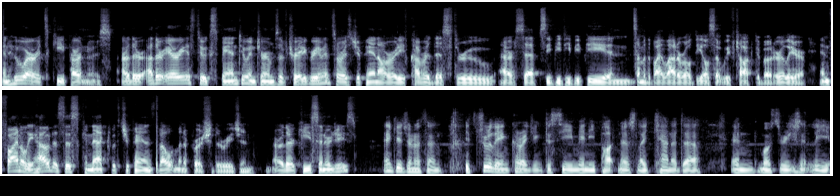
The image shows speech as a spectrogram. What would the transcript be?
And who are its key partners? Are there other areas to expand to in terms of trade agreements, or has Japan already covered this through RCEP, CPTPP, and some of the bilateral deals that we've talked about earlier? And finally, how does this connect with Japan's development approach to the region? Are there key synergies? Thank you, Jonathan. It's truly encouraging to see many partners like Canada, and most recently,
